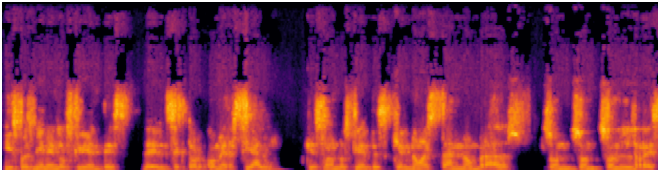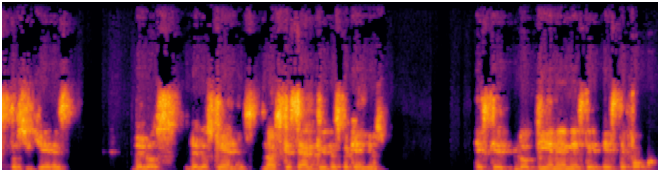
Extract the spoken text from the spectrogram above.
Y después vienen los clientes del sector comercial, que son los clientes que no están nombrados, son, son, son el resto, si quieres, de los, de los clientes. No es que sean clientes pequeños, es que lo tienen este, este foco.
